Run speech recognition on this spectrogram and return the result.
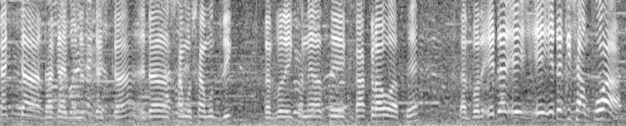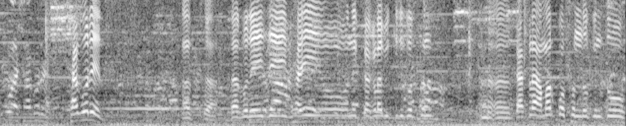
কাক্কা ঢাকায় বলে কাক্কা এটা সামু- সামুদ্রিক। তারপরে এখানে আছে কাঁকড়াও আছে। তারপরে এটা এটা কি পোয়া? সাগরের। আচ্ছা তারপরে এই যে ভাই অনেক কাঁকড়া বিক্রি করছেন। কাঁকড়া আমার পছন্দ কিন্তু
